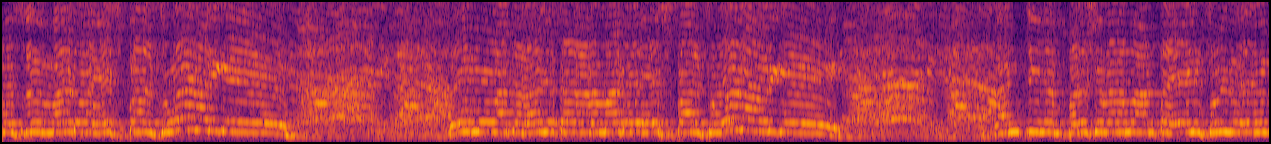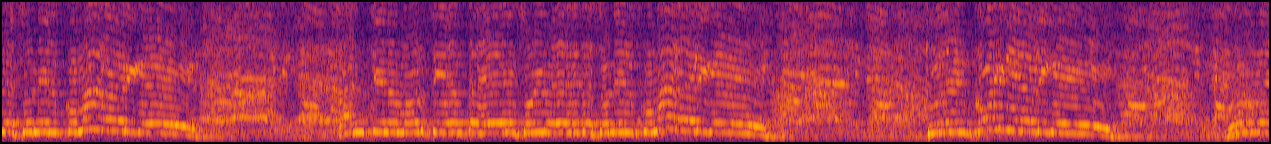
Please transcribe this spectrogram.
ಮುಸ್ಲಿಂ ಮಾಡುವ ಯಶ್ಪಾಲ್ ಸುವರ್ಣರಿಗೆ ಕೋಮುವಾದ ರಾಜಕಾರಣ ಮಾಡುವ ಯಶ್ಪಾಲ್ ಸುವರ್ಣ ಅವರಿಗೆ ಕಂಚಿನ ಪರಶುರಾಮ ಅಂತ ಹೇಳಿ ಸುಳ್ಳು ಹೇಳಿದ ಸುನಿಲ್ ಕುಮಾರ್ ಅವರಿಗೆ ಕಂಚಿನ ಮೂರ್ತಿ ಅಂತ ಹೇಳಿ ಸುಳ್ಳು ಹೇಳಿದ ಸುನಿಲ್ ಕುಮಾರ್ ಅವರಿಗೆ ಕಿರಣ್ ಕೋಡ್ಗೆ ಅವರಿಗೆ ಗುರುಮೆ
